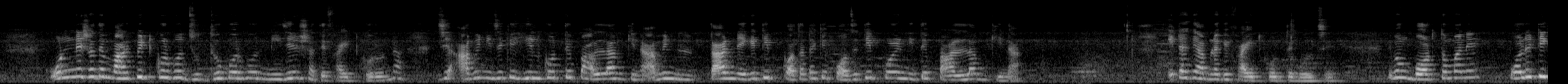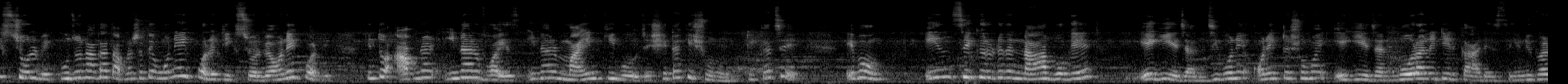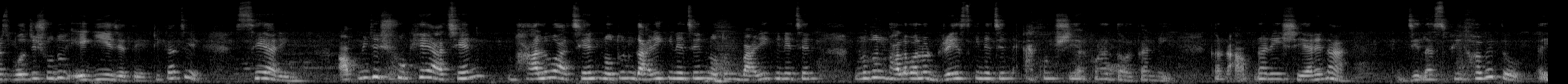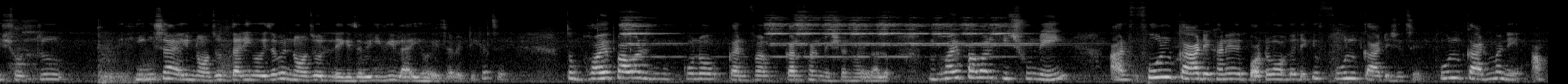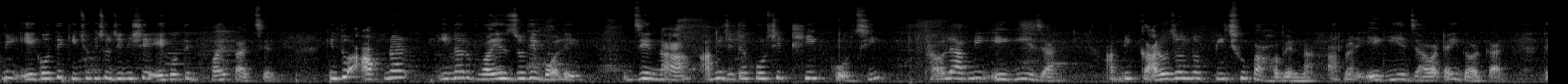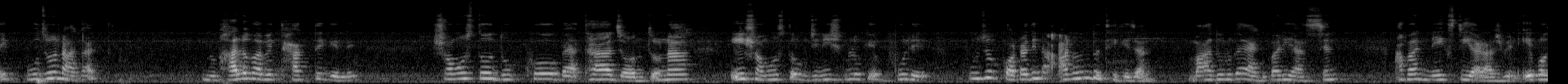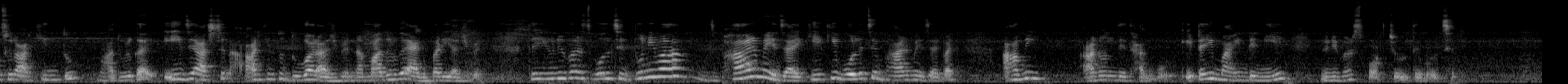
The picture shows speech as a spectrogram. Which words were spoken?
অন্যের সাথে মারপিট করব, যুদ্ধ করব, নিজের সাথে ফাইট করুন না। যে আমি নিজেকে হিল করতে পারলাম কি না আমি তার নেগেটিভ কথাটাকে পজিটিভ করে নিতে পারলাম কি না এটাকে আপনাকে ফাইট করতে বলছে। এবং বর্তমানে পলিটিক্স চলবে পুজো নাগাদ আপনার সাথে অনেক পলিটিক্স চলবে, অনেক পলিটিক্স কিন্তু আপনার ইনার ভয়েস ইনার মাইন্ড কি বলছে সেটা কি শুনুন, ঠিক আছে? এবং ইনসিকিউরিটিতে না ভোগে এগিয়ে যান, জীবনে অনেকটা সময় এগিয়ে যান মোরালিটির কার্ড এসছে ইউনিভার্স বলছে শুধু এগিয়ে যেতে, ঠিক আছে? শেয়ারিং আপনি যে সুখে আছেন ভালো আছেন, নতুন গাড়ি কিনেছেন, নতুন বাড়ি কিনেছেন, নতুন ভালো ভালো ড্রেস কিনেছেন, এখন শেয়ার করার দরকার নেই। কারণ আপনার এই শেয়ারে না জেলাস ফিল হবে তো, তাই শত্রু হিংসা, এই নজরদারি হয়ে যাবে, নজর লেগে যাবে ইভিল আই হয়ে যাবে, ঠিক আছে? তো ভয় পাওয়ার কোনো কনফার্ম কনফার্মেশন হয়ে গেল। ভয় পাওয়ার কিছু নেই। আর ফুল কার্ড এখানে বটম অফ দ্য ডেকে ফুল কার্ড এসেছে। ফুল কার্ড মানে আপনি এগোতে কিছু কিছু জিনিসে এগোতে ভয় পাচ্ছেন। কিন্তু আপনার ইনার ভয়েস যদি বলে যে, না, আমি যেটা করছি ঠিক করছি, তাহলে আপনি এগিয়ে যান। আপনি কারও জন্য পিছু পা হবেন না। আপনার এগিয়ে যাওয়াটাই দরকার। তাই পুজো নাগাদ ভালোভাবে থাকতে গেলে সমস্ত দুঃখ, ব্যথা, যন্ত্রণা, এই সমস্ত জিনিসগুলোকে ভুলে পুজো কটা দিন আনন্দ থেকে যান। মা দুর্গা একবারই আসছেন। আবার নেক্সট ইয়ার আসবেন। এবছর আর কিন্তু মা দুর্গা এই যে আসছেন, আর কিন্তু দুবার আসবেন না, মা দুর্গা একবারই আসবেন। তাই ইউনিভার্স বলছে দুনিমা ভার মেয়ে যায়, কে কি বলেছে ভার মেয়ে যায় বাট আমি আনন্দে থাকব। এটাই মাইন্ডে নিয়ে ইউনিভার্স পথ চলতে বলছে।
